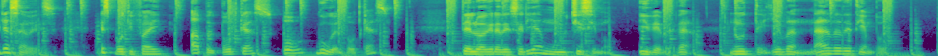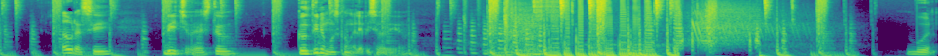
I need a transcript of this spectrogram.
Ya sabes, Spotify, Apple Podcasts o Google Podcasts. Te lo agradecería muchísimo y de verdad, no te lleva nada de tiempo. Ahora sí, dicho esto, continuemos con el episodio. Bueno,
